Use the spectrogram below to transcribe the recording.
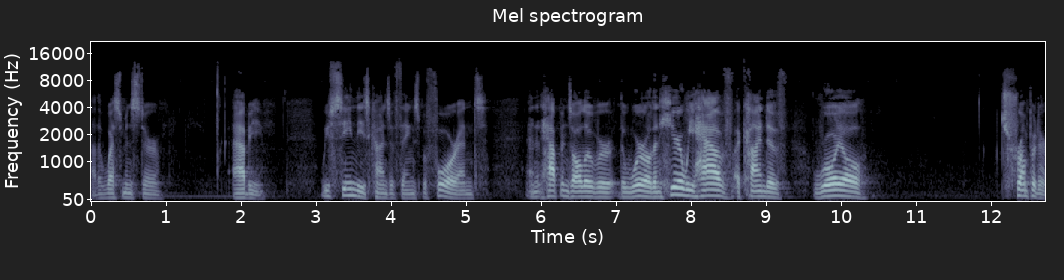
uh, the Westminster Abbey. We've seen these kinds of things before, and, and it happens all over the world. And here we have a kind of royal trumpeter,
